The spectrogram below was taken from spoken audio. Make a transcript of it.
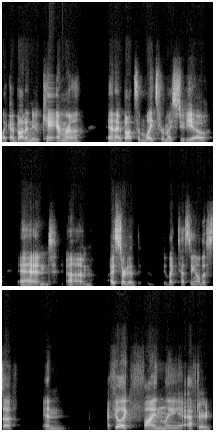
like I bought a new camera and I bought some lights for my studio and um, I started like testing all this stuff. And I feel like finally, after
